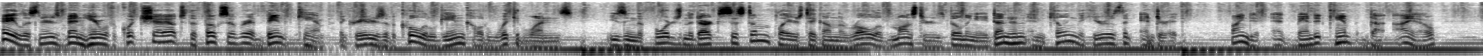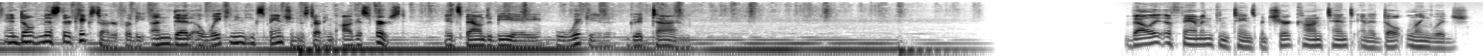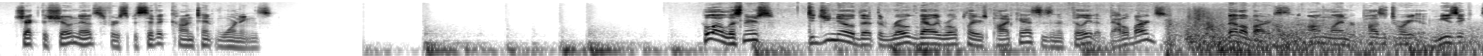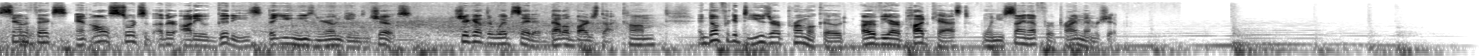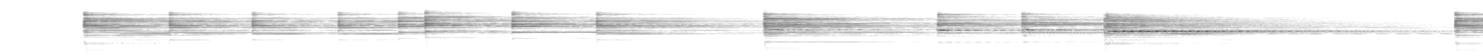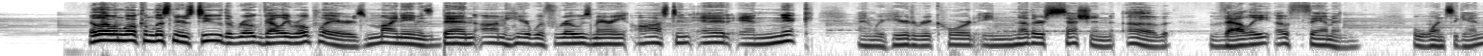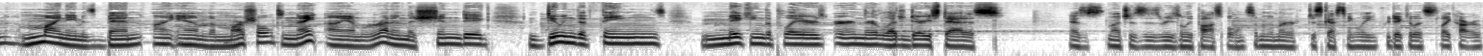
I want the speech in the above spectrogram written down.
Hey listeners, Ben here with a quick shout out to the folks over at Bandit Camp, the creators of a cool little game called Wicked Ones. Using the Forged in the Dark system, players take on the role of monsters building a dungeon and killing the heroes that enter it. Find it at banditcamp.io and don't miss their Kickstarter for the Undead Awakening expansion starting August 1st. It's bound to be a wicked good time. Valley of Famine contains mature content and adult language. Check the show notes for specific content warnings. Hello, listeners. Did you know that the Rogue Valley Roleplayers podcast is an affiliate of BattleBards? BattleBards is an online repository of music, sound effects, and all sorts of other audio goodies that you can use in your own games and shows. Check out their website at battlebards.com, and don't forget to use our promo code RVR Podcast when you sign up for a Prime membership. Hello and welcome, listeners, to the Rogue Valley Roleplayers. My name is Ben. I'm here with Rosemary, Austin, Ed, and Nick, and we're here to record another session of Valley of Famine. Once again, my name is Ben. I am the Marshal. Tonight, I am running the shindig, doing the things, making the players earn their legendary status as much as is reasonably possible. Some of them are disgustingly ridiculous, like Haru.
